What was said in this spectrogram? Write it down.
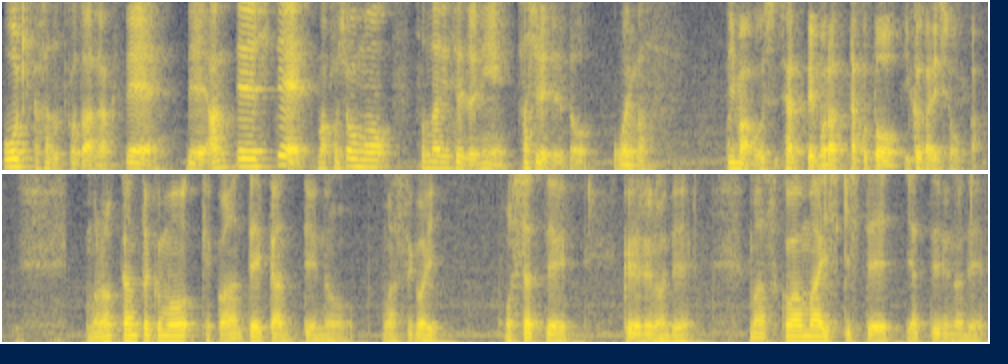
大きく外すことはなくてで安定して、まあ、故障もそんなにせずに走れてると思います今おっしゃってもらったこといかがでしょうか？諸野監督も結構安定感っていうのを、まあ、すごいおっしゃってくれるので、まあ、そこはまあ意識してやってるので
